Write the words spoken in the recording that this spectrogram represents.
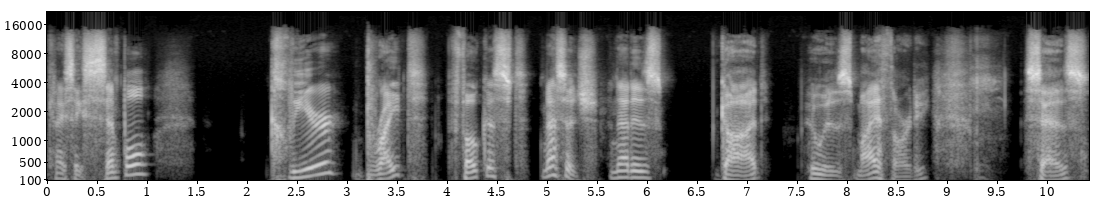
can I say, simple, clear, bright, focused message, and that is God, who is my authority, says,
